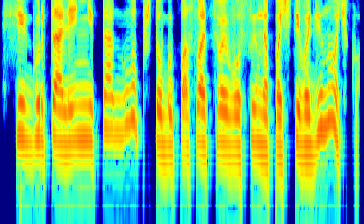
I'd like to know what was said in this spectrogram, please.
Сигурд Олень не так глуп, чтобы послать своего сына почти в одиночку.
